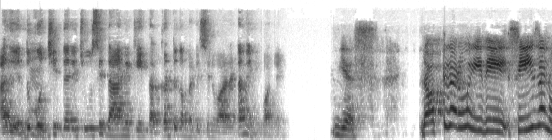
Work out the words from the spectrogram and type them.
అది ఎందుకు Hmm. వచ్చిందని చూసి దానికి తగ్గట్టుగా మెడిసిన్ వాడటం ఇంపార్టెంట్ ఎస్ డాక్టర్ గారు ఇది సీజన్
